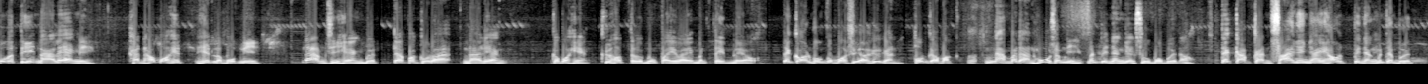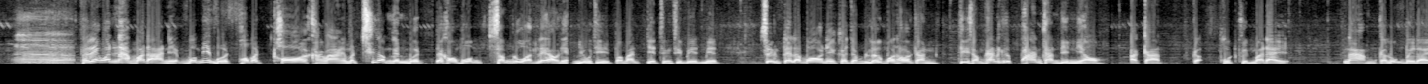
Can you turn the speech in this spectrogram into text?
ปกติหนาแรงนี่ขันเขาบ่เฮ็ดเฮ็ดระบบนี่น้ำสิแห้งเบิด แต่ปรากฏว่าหนาแรงก็บ่แห้งคือเขาเติมลงไปไว้มันเต็มแล้ว แต่ก่อนผมก็บ่เชื่อคือกัน ผมก็บอกเอ้อน้ำบาดาลหู้ซำนี่มันเป็นหยังยังสูบบ่เบิดเอาแต่กลับกันสายใหญ่ๆเขาเป็นหยังมันจะเบิดเออแสดงว่าน้ำบาดาลเนี่ยบ่มีเบิดเพราะว่าท่อข้างล่างเนี่ยมันเชื่อมกันเบิด แต่ของผมสำรวจแล้วเนี่ยอยู่ที่ประมาณ7ถึง11 เมตร ซึ่งแต่ละบ่อเนี่ยก็จะเลิกบ่อท่อกัน ที่สำคัญคือผ่านชั้นดินเหนียว อากาศก็พุดขึ้นมาได้น้ำก็ลงไปได้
